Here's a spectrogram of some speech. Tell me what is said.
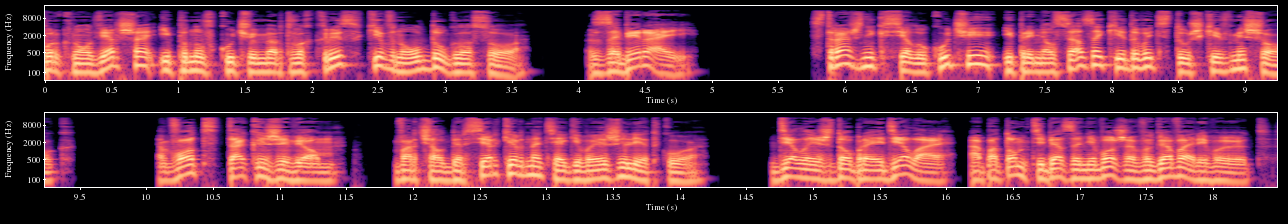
Буркнул Верша и, пнув кучу мертвых крыс, кивнул Дугласу. «Забирай!» Стражник сел у кучи и принялся закидывать тушки в мешок. «Вот так и живем!» – ворчал берсеркер, натягивая жилетку. «Делаешь доброе дело, а потом тебя за него же выговаривают!»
